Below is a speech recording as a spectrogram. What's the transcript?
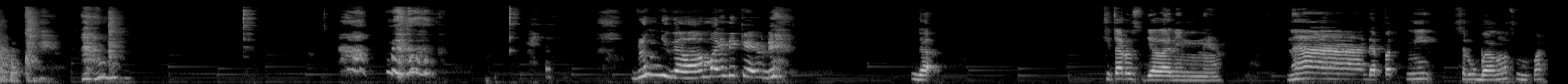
Belum juga lama ini kayak udah nggak. Kita harus jalaninnya. Nah dapat nih. Seru banget sumpah.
